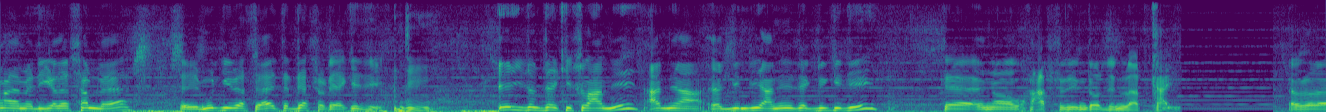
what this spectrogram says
মায়া মেডিকেলের সামনে এই মুরগি বেচে এটা দেড়শো টাকা কেজি। জি। এই যে কিছু আনি আনিয়া একদিন দিয়ে আনি এক দুই কেজি তে ন আট দিন দশ দিন রাত খাই। এবারে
